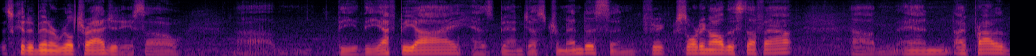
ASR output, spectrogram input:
This could have been a real tragedy. So um, the the FBI has been just tremendous in sorting all this stuff out, um, and I'm proud of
